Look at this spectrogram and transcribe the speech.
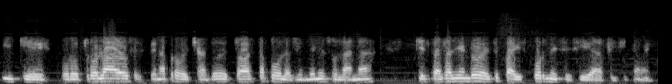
y que por otro lado se estén aprovechando de toda esta población venezolana que está saliendo de ese país por necesidad físicamente.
